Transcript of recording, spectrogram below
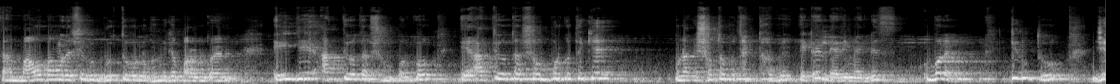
তার মাও বাংলাদেশে খুব গুরুত্বপূর্ণ ভূমিকা পালন করেন। এই যে আত্মীয়তার সম্পর্ক, এই আত্মীয়তার সম্পর্ক থেকে ওনাকে সতর্ক থাকতে হবে, এটাই ল্যারি ম্যাগনেস বলেন। কিন্তু যে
